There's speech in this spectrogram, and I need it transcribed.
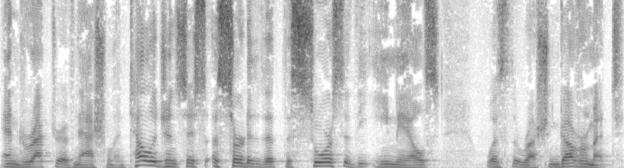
and Director of National Intelligence asserted that the source of the emails was the Russian government.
